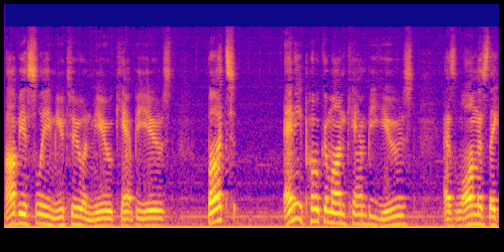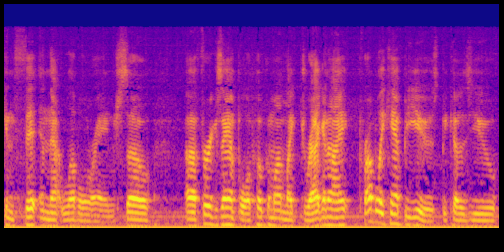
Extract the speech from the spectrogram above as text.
obviously Mewtwo and Mew can't be used. But any Pokemon can be used as long as they can fit in that level range. So, uh, for example, a Pokemon like Dragonite probably can't be used because you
